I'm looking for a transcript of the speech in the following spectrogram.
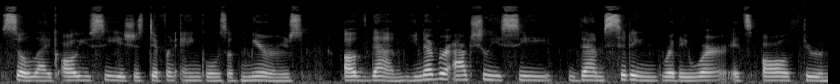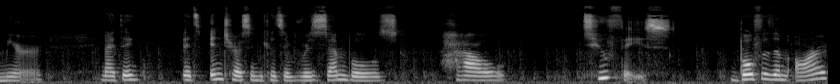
So like all you see is just different angles of mirrors of them. You never actually see them sitting where they were. It's all through a mirror. And I think it's interesting because it resembles how two-faced both of them are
